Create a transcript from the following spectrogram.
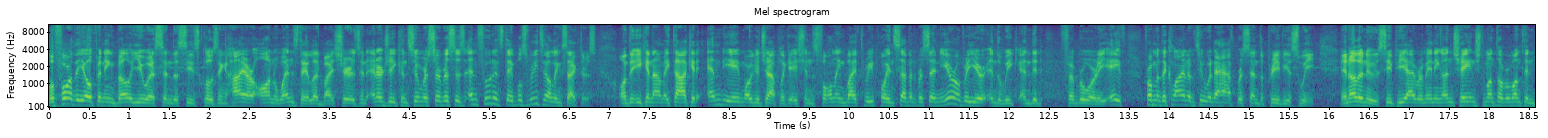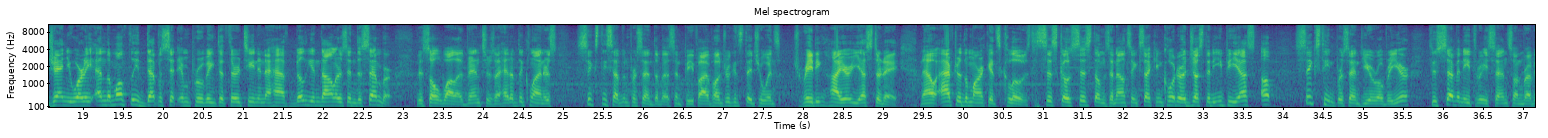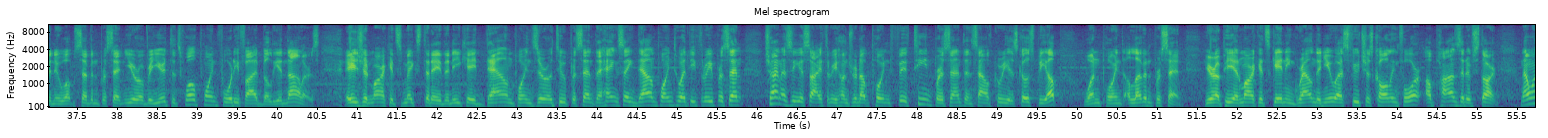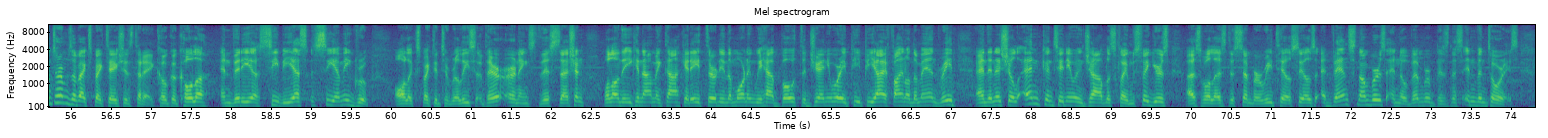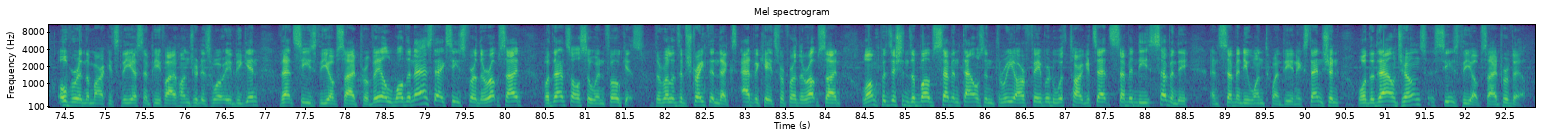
Before the opening bell, U.S. indices closing higher on Wednesday, led by shares in energy, consumer services, and food and staples retailing sectors. On the economic docket, MBA mortgage applications falling by 3.7% year over year in the week ended February 8th, from a decline of 2.5% the previous week. In other news, CPI remaining unchanged month over month in January, and the monthly deficit improving to $13.5 billion in December. This all while advancers ahead of decliners, 67% of S&P 500 constituents trading higher yesterday. Now, after after the markets closed. Cisco Systems announcing second quarter adjusted EPS up 16% year over year to 73 cents on revenue up 7% year over year to $12.45 billion. Asian markets mixed today. The Nikkei down 0.02%, the Hang Seng down 0.23%, China CSI 300 up 0.15%, and South Korea's Kospi up 1.11%. European markets gaining ground and U.S. futures calling for a positive start. Now, in terms of expectations today, Coca Cola, Nvidia, CBS, CME Group all expected to release their earnings this session. While on the economic dock at 8.30 in the morning, we have both the January PPI final demand read and initial and continuing jobless claims figures, as well as December retail sales advance numbers and November business inventories. Over in the markets, the S&P 500 is where we begin. That sees the upside prevail, while the Nasdaq sees further upside, but that's also in focus. The relative strength index advocates for further upside. Long positions above 7,003 are favored with targets at 70.70 and 71.20 in extension, while the Dow Jones sees the upside prevail.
